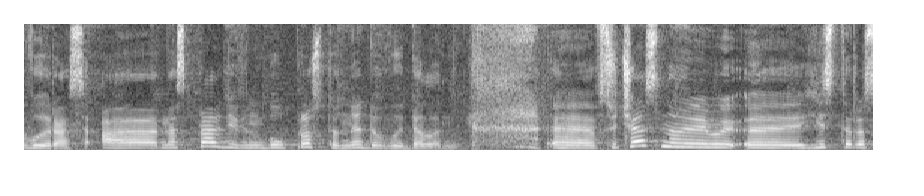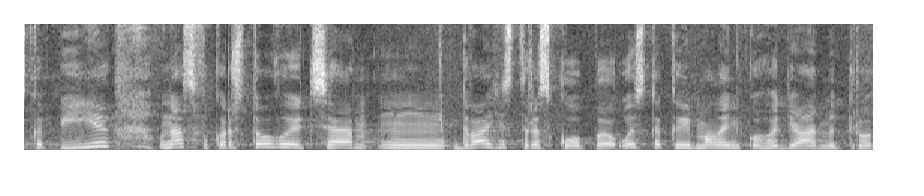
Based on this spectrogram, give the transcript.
вираз. А насправді він був просто недовидалений. В сучасної гістероскопії у нас використовуються два гістероскопи. Ось такий маленького діаметру,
